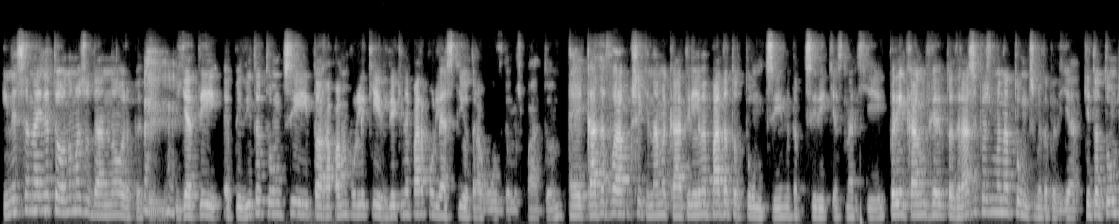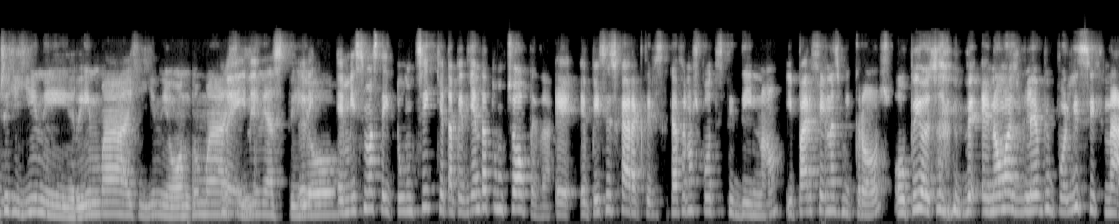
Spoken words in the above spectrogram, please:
Είναι σαν να είναι το όνομα ζωντανό, ρε παιδί μου. Γιατί επειδή το Τούμτσι το αγαπάμε πολύ και οι δύο και είναι πάρα πολύ αστείο τραγούδι τέλος πάντων. Ε, κάθε φορά που ξεκινάμε κάτι, λέμε πάντα το Τούμτσι με τα ψιρίκια στην αρχή. Πριν κάνουμε οποιαδήποτε δράση, παίζουμε ένα Τούμτσι με τα παιδιά. Και το Τούμτσι έχει γίνει ρήμα, έχει γίνει όνομα, Ναι, έχει είναι- γίνει αστείο. Εμείς είμαστε οι Τούμτσι και τα παιδιά είναι τα Τουμτσόπεδα. Ε, Επίσης, χαρακτηριστικά θέλω να σου πω ότι στην Τίνο υπάρχει ένας μικρός, ο οποίος ενώ μας βλέπει πολύ συχνά,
